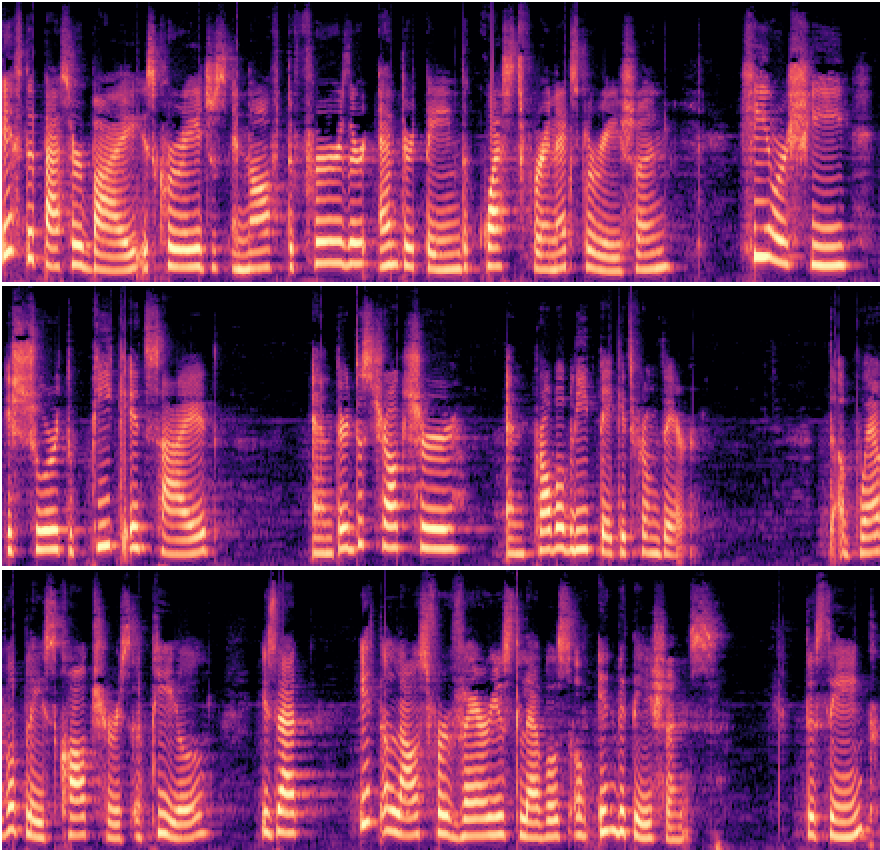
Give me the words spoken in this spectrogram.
if the passerby is courageous enough to further entertain the quest for an exploration, he or she is sure to peek inside, enter the structure, and probably take it from there. The Abueva Play sculpture's appeal is that it allows for various levels of invitations to think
